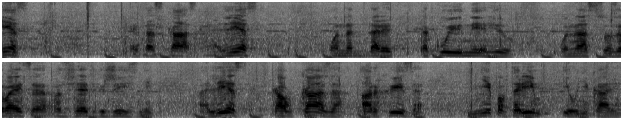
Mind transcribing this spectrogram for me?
Лес – это сказка. Лес, он дарит такую энергию, он нас, что называется, возвращает к жизни. Лес Кавказа, Архиза неповторим и уникален.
